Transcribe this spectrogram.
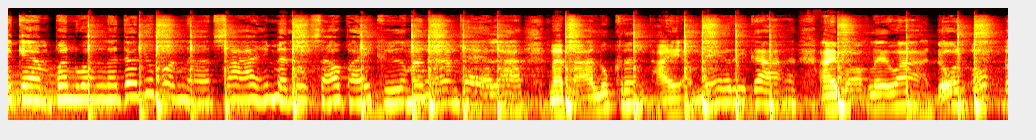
แม่แก้มเปิ้นวันละเดินอยู่บนหาดทราย แม่ลูกสาวไผคือมังงามแท้ลาหน้าตาลูกครึ่งไทยอเมริกาไอบอกเลยว่า โดนอกโด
